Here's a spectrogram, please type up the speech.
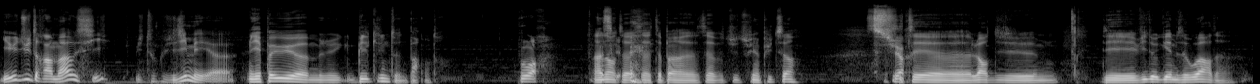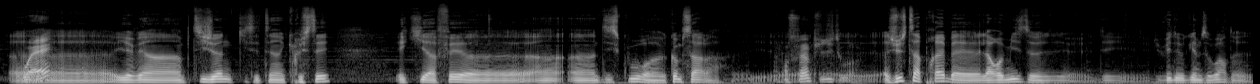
Il y a eu du drama aussi. Du tout que j'ai dit, mais euh, Il n'y a pas eu euh, Bill Clinton par contre. pour. Ah Parce non, que- t'as- t'as- t'as pas, t'as- tu te souviens plus de ça Sûr. C'était euh, lors du, des Video Games Awards. Euh, Ouais. Il y avait un petit jeune qui s'était incrusté et qui a fait euh, un, un discours euh, comme ça là. Je m'en souviens plus du tout. hein. Euh, juste après ben, la remise de- du Video Games Award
